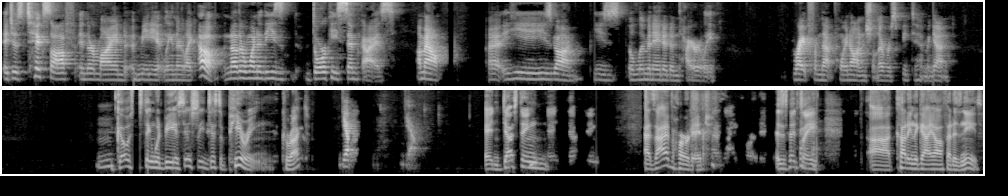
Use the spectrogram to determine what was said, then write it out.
it just ticks off in their mind immediately, and they're like, "Oh, another one of these dorky simp guys. I'm out. Uh, he he's gone. He's eliminated entirely." Right from that point on, she'll never speak to him again. Mm-hmm. Ghosting would be essentially disappearing, correct? Yep. Yeah. And dusting, as I've heard it, is essentially uh, cutting the guy off at his knees.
